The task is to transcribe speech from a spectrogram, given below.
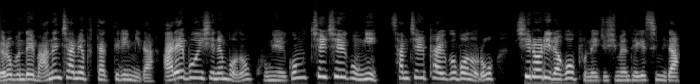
여러분들 많은 참여 부탁드립니다. 아래 보이시는 번호 010-7702-3789 번호로 7월이라고 보내주시면 되겠습니다.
